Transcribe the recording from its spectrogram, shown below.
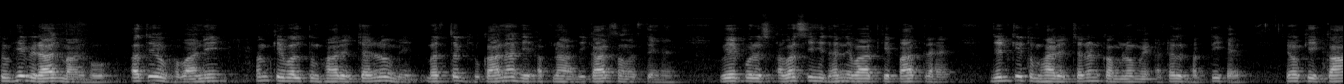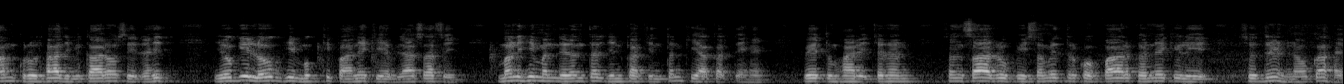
तुम्हें विराजमान हो। अतएव भवानी, हम केवल तुम्हारे चरणों में मस्तक झुकाना ही अपना अधिकार समझते हैं। वे पुरुष अवश्य ही धन्यवाद के पात्र हैं, जिनकी तुम्हारे चरण कमलों में अटल भक्ति है, क्योंकि काम क्रोधादि विकारों से रहित योगी लोग भी मुक्ति पाने की अभिलाषा से मन ही मन निरंतर जिनका चिंतन किया करते हैं, वे तुम्हारे चरण संसार रूपी समुद्र को पार करने के लिए सुदृढ़ नौका है।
